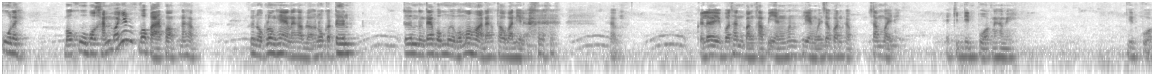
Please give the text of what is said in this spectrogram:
คู่เลยโบคู่โบขันบ่ยังบ่ปากพร้อมนะครับคือนกลงแห้งนะครับแล้วนกก็ตื่นตื่นตั้งแต่ผมมือผมมาหอดนะครับเท่าวันนี้แหละครับก็เลยบ่ท่านบังคับอีหยังมันเลี้ยงไว้สักวันครับซ้ำไว้ให้กินดินปวกนะครับนี่ดินปวก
